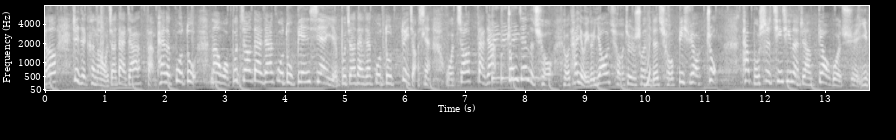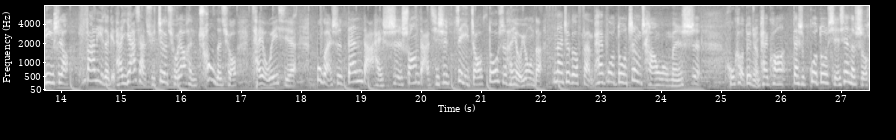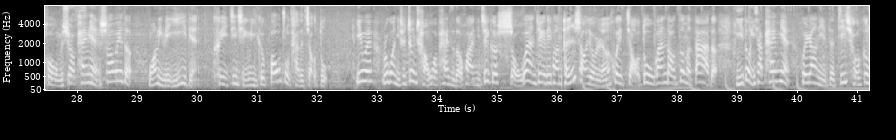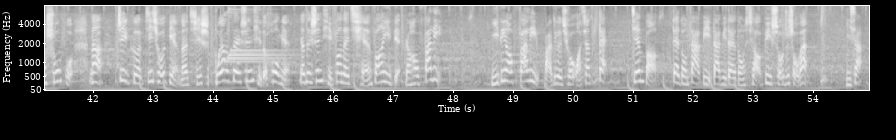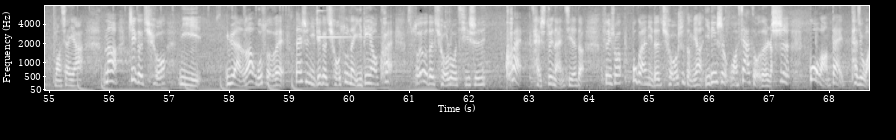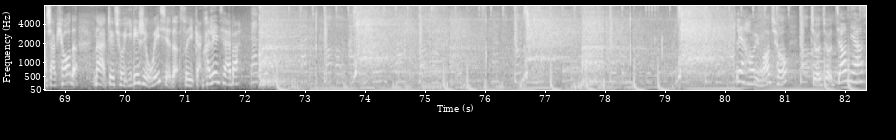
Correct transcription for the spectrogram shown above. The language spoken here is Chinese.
来喽！这节课呢，我教大家反拍的过渡。那我不教大家过渡边线，也不教大家过渡对角线，我教大家中间的球。球它有一个要求，就是说你的球必须要重，它不是轻轻的这样掉过去，一定是要发力的给它压下去。这个球要很冲的球才有威胁。不管是单打还是双打，其实这一招都是很有用的。那这个反拍过渡，正常我们是。虎口对准拍框，但是过渡斜线的时候，我们需要拍面稍微的往里面移一点，可以进行一个包住它的角度。因为如果你是正常握拍子的话，你这个手腕这个地方很少有人会角度弯到这么大的，移动一下拍面会让你的击球更舒服。那这个击球点呢，其实不要在身体的后面，要在身体放在前方一点，然后发力，一定要发力把这个球往下带，肩膀带动大臂，大臂带动小臂、手指、手腕，一下。往下压，那这个球你远了无所谓，但是你这个球速呢一定要快。所有的球路其实快才是最难接的，所以说不管你的球是怎么样，一定是往下走的，是过网带它就往下飘的，那这个球一定是有威胁的，所以赶快练起来吧。练好羽毛球，九九教你啊。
